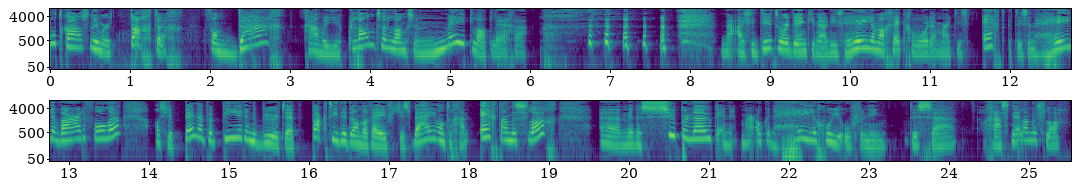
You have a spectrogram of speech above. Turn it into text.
Podcast nummer 80. Vandaag gaan we je klanten langs een meetlat leggen. nou, als je dit hoort, denk je, nou, die is helemaal gek geworden. Maar het is echt, het is een hele waardevolle. Als je pen en papier in de buurt hebt, pak die er dan nog eventjes bij. Want we gaan echt aan de slag uh, met een superleuke, en, maar ook een hele goede oefening. Dus uh, we gaan snel aan de slag.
